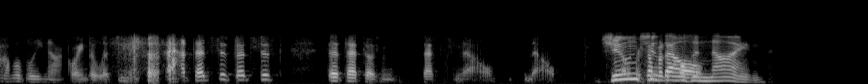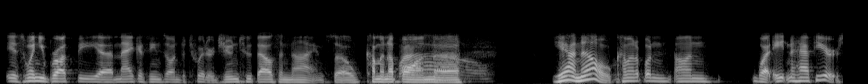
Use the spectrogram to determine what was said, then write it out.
probably not going to listen to that. That's just that's just that that doesn't that's no no. June no, 2009 is when you brought the uh, magazines onto Twitter. June 2009. So coming up wow. on uh, yeah, no, coming up on on what eight and a half years.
